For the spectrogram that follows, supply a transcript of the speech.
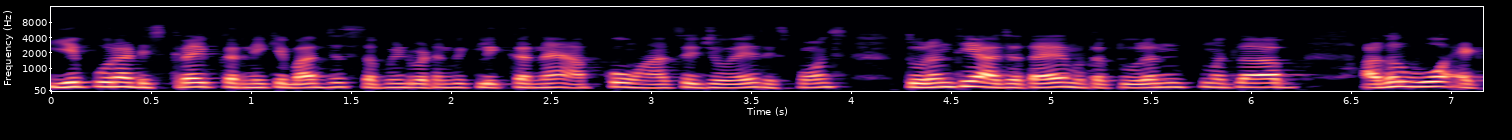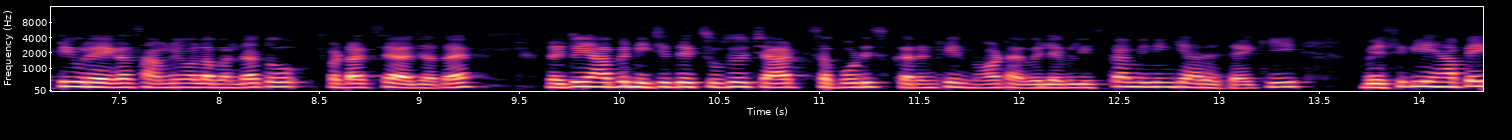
ये पूरा डिस्क्राइब करने के बाद जस्ट सबमिट बटन पे क्लिक करना है। आपको वहाँ से जो है रिस्पॉन्स तुरंत ही आ जाता है। मतलब तुरंत मतलब अगर वो एक्टिव रहेगा सामने वाला बंदा तो फटक से आ जाता है। नहीं तो यहाँ पे नीचे देख सकते हो chat support is currently not available इसका मीनिंग क्या रहता है कि बेसिकली यहाँ पे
